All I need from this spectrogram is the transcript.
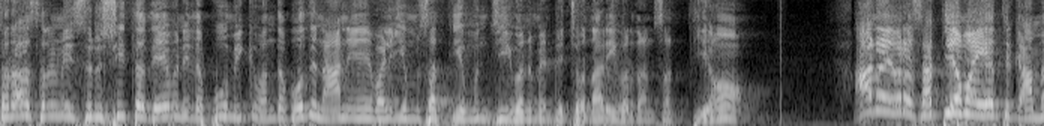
சராசரனை சிருஷித்த தேவன் இந்த பூமிக்கு வந்தபோது நானே வழியும் சத்தியமும் ஜீவனும் என்று சொன்னார். இவர்தான் சத்தியம். ஆனால் இவரை சத்தியமா ஏற்றுக்காம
